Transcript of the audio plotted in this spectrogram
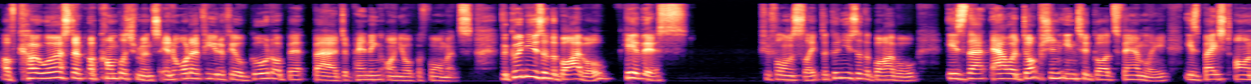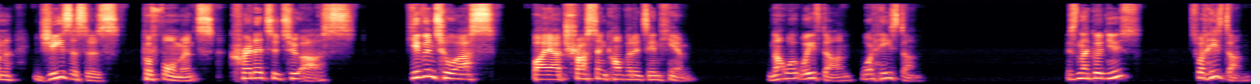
of coerced accomplishments in order for you to feel good or bad depending on your performance. The good news of the Bible, hear this, if you've fallen asleep, the good news of the Bible is that our adoption into God's family is based on Jesus's performance credited to us, given to us by our trust and confidence in Him. Not what we've done, what He's done. Isn't that good news? It's what He's done.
